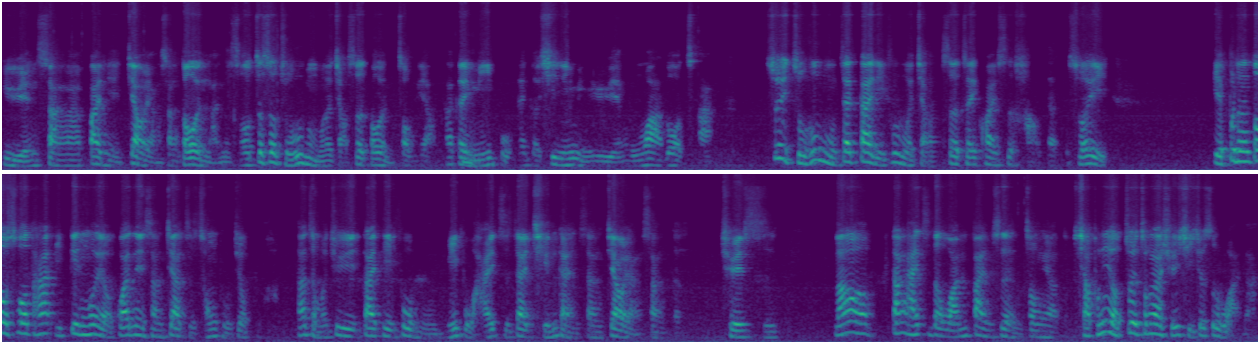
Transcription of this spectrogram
语言上啊、扮演教养上都很难的时候，这时候祖父母的角色都很重要，他可以弥补那个新移民语言文化落差。所以祖父母在代理父母角色这一块是好的，所以也不能都说他一定会有观念上价值冲突就不好。他怎么去代替父母弥补孩子在情感上、教养上的缺失？然后当孩子的玩伴是很重要的。小朋友最重要学习就是玩啊！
